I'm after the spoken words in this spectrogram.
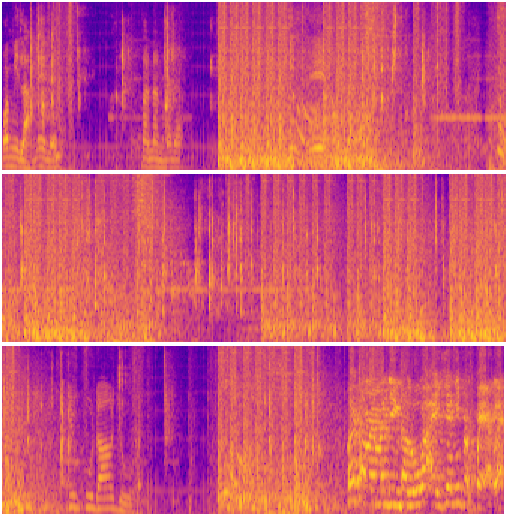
ว่ามีหลังแน่เลย นั่นนั่นว่าแล้วเอ๊ะน้องสาว คิวคูลดาวน์อยู่ เฮ้ยทำไมมันยิงทะลุวะไอ้เชี่ยนี่แปลกๆแล้ว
